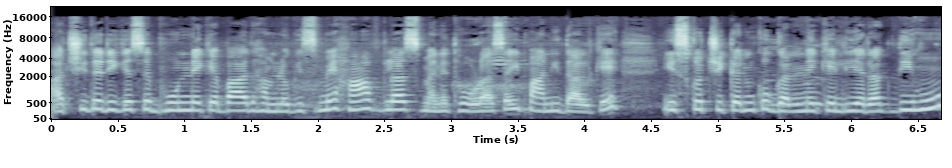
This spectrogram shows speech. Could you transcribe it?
अच्छी तरीके से भूनने के बाद हम लोग इसमें हाफ़ ग्लास मैंने थोड़ा सा ही पानी डाल के इसको चिकन को गलने के लिए रख दी हूँ।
